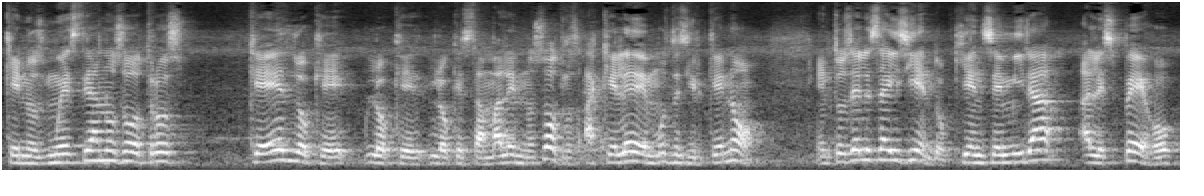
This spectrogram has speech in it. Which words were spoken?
que nos muestre a nosotros qué es lo que, lo que, lo que está mal en nosotros, a qué le debemos decir que no. Entonces él está diciendo, quien se mira al espejo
